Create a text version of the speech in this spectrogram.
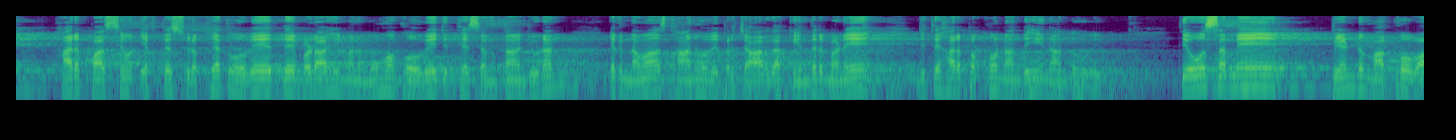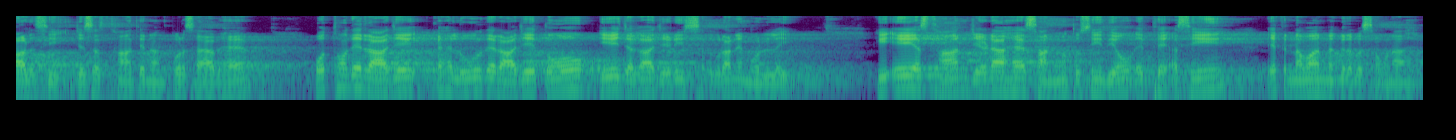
ਹਰ ਪਾਸਿਓਂ ਇੱਕ ਤੇ ਸੁਰੱਖਿਅਤ ਹੋਵੇ ਤੇ ਬੜਾ ਹੀ ਮਨਮੋਹਕ ਹੋਵੇ, ਜਿੱਥੇ ਸੰਗਤਾਂ ਜੁੜਨ, ਇੱਕ ਨਵਾਂ ਸਥਾਨ ਹੋਵੇ, ਪ੍ਰਚਾਰ ਦਾ ਕੇਂਦਰ ਬਣੇ, ਜਿੱਥੇ ਹਰ ਪੱਖੋਂ ਆਨੰਦ ਹੀ ਆਨੰਦ ਹੋਵੇ। ਤੇ ਉਸ ਸਮੇਂ ਪਿੰਡ ਮਾਖੋਵਾਲ ਸੀ, ਜਿਸ ਸਥਾਨ ਤੇ ਅਨੰਦਪੁਰ ਸਾਹਿਬ ਹੈ। ਉੱਥੋਂ ਦੇ ਰਾਜੇ, ਕਹਿਲੂਰ ਦੇ ਰਾਜੇ ਤੋਂ ਇਹ ਜਗ੍ਹਾ ਜਿਹੜੀ ਸਤਿਗੁਰਾਂ ਨੇ ਮੁੱਲ ਲਈ ਕਿ ਇਹ ਸਥਾਨ ਜਿਹੜਾ ਹੈ ਸਾਨੂੰ ਤੁਸੀਂ ਦਿਓ, ਇੱਥੇ ਅਸੀਂ ਇੱਕ ਨਵਾਂ ਨਗਰ ਵਸਾਉਣਾ ਹੈ।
